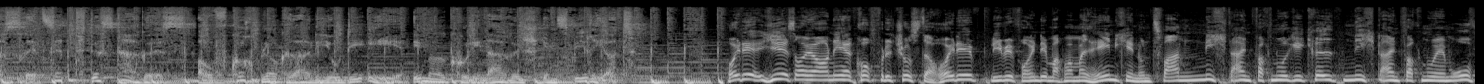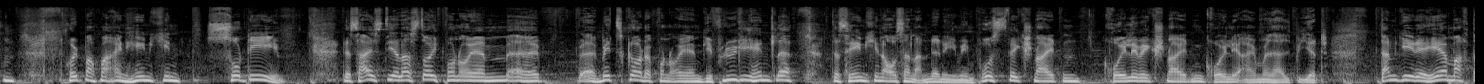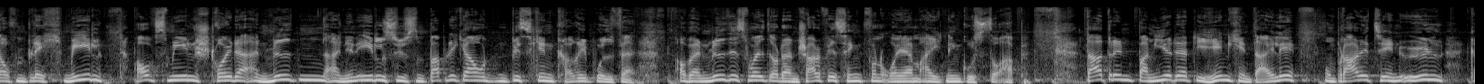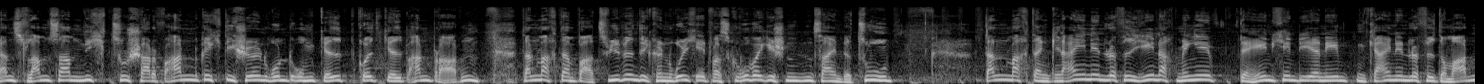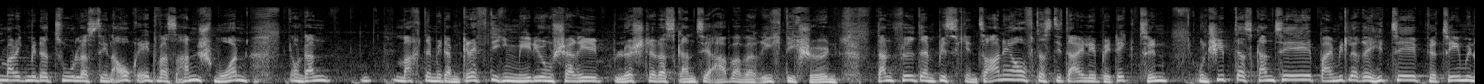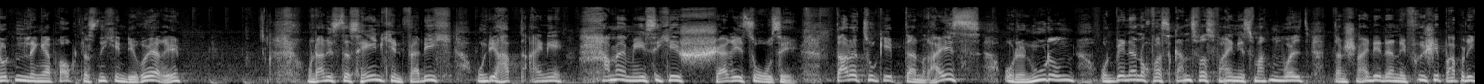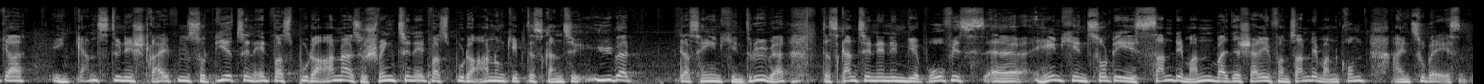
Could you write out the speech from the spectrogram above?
Das Rezept des Tages auf kochblogradio.de. Immer kulinarisch inspiriert. Heute, hier ist euer On Koch Fritz Schuster. Heute, liebe Freunde, machen wir mal Hähnchen. Und zwar nicht einfach nur gegrillt, nicht einfach nur im Ofen. Heute machen wir ein Hähnchen Sauté. Das heißt, ihr lasst euch von eurem äh, äh, Metzger oder von eurem Geflügelhändler das Hähnchen auseinandernehmen. Brust wegschneiden, Keule wegschneiden, Keule einmal halbiert. Dann geht er her, macht auf dem Blech Mehl. Aufs Mehl streut er einen milden, einen edelsüßen Paprika und ein bisschen Currypulver. Ob ihr ein mildes wollt oder ein scharfes, hängt von eurem eigenen Gusto ab. Da drin paniert er die Hähnchenteile und bratet sie in Öl ganz langsam, nicht zu scharf an, richtig schön rundum gelb, goldgelb anbraten. Dann macht er ein paar Zwiebeln, die können ruhig etwas grober geschnitten sein, dazu. Dann macht einen kleinen Löffel, je nach Menge der Hähnchen, die ihr nehmt, einen kleinen Löffel Tomatenmark mit dazu, lasst den auch etwas anschmoren und dann macht er mit einem kräftigen Medium Sherry, löscht er das Ganze ab, aber richtig schön. Dann füllt er ein bisschen Sahne auf, dass die Teile bedeckt sind und schiebt das Ganze bei mittlerer Hitze für 10 Minuten, länger braucht das nicht in die Röhre. Und dann ist das Hähnchen fertig und ihr habt eine hammermäßige Sherry-Soße. Dazu gebt dann Reis oder Nudeln und wenn ihr noch was ganz was Feines machen wollt, dann schneidet ihr eine frische Paprika in ganz dünne Streifen, sortiert sie in etwas Butter an, also schwenkt sie in etwas Butter an und gebt das Ganze über das Hähnchen drüber. Das Ganze nennen wir Profis äh, Hähnchen Sauté Sandemann, weil der Sherry von Sandemann kommt. Ein super Essen.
